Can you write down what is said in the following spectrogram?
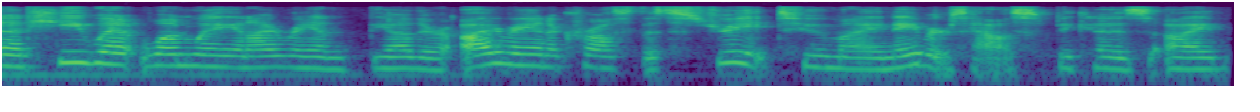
and he went one way and I ran the other. I ran across the street to my neighbor's house because I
